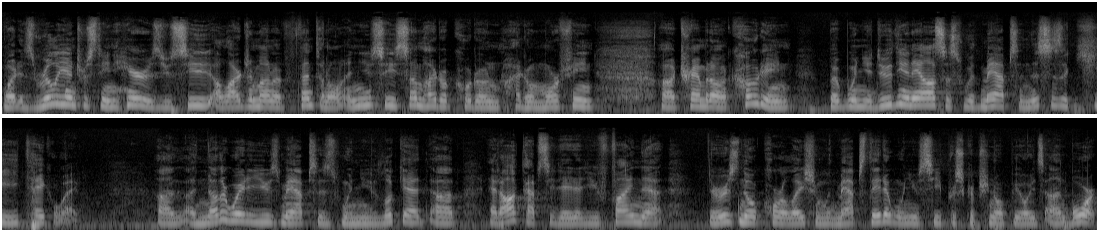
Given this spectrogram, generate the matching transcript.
What is really interesting here is you see a large amount of fentanyl and you see some hydrocodone, hydromorphine, uh, tramadol, and codeine, but when you do the analysis with MAPS, and this is a key takeaway, uh, another way to use MAPS is when you look at, uh, at autopsy data, you find that there is no correlation with MAPS data when you see prescription opioids on board.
